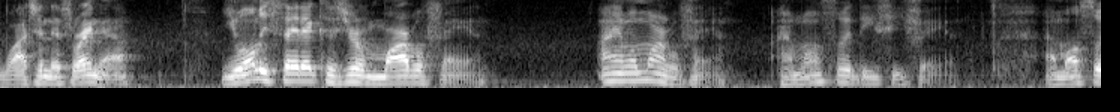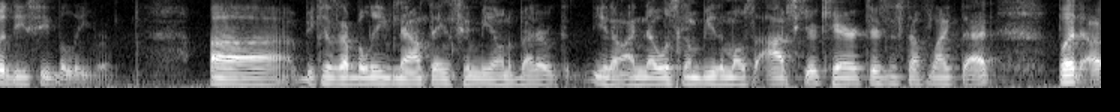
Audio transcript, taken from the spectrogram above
watching this right now, you only say that because you're a Marvel fan. I am a Marvel fan. I'm also a DC fan. I'm also a DC believer. Uh, because I believe now things can be on a better, you know, I know it's going to be the most obscure characters and stuff like that, but uh,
